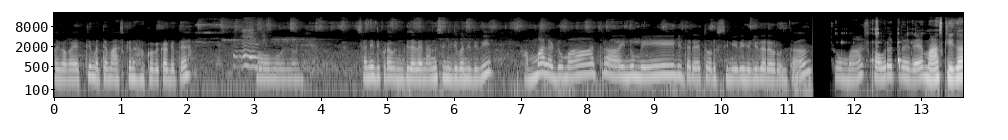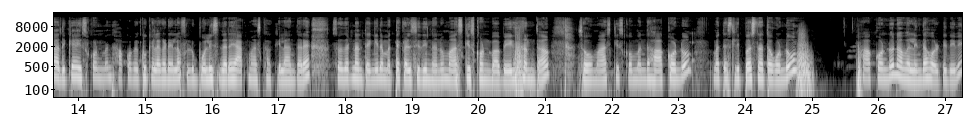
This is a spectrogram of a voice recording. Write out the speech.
ಸೊ ಇವಾಗ ಎತ್ತಿ ಮತ್ತೆ ಮಾಸ್ಕನ್ನು ಹಾಕೋಬೇಕಾಗುತ್ತೆ ಸೊ ಇಲ್ಲಿ ನೋಡಿ. ಸನ್ನಿಧಿ ಕೂಡ ಬಂದ್ಬಿಟ್ಟಿದ್ದಾಳೆ ನಾನು ಸನ್ನಿಧಿ ಬಂದಿದ್ದೀವಿ. ಅಮ್ಮ ಲಡ್ಡು ಮಾತ್ರ ಇನ್ನೂ ಮೇಲಿದ್ದಾರೆ. ತೋರಿಸ್ತೀನಿ ರೀ ಎಲ್ಲಿದ್ದಾರೆ ಅವರು ಅಂತ. ಸೊ ಮಾಸ್ಕ್ ಅವ್ರ ಹತ್ರ ಇದೆ. ಮಾಸ್ಕ್ ಈಗ ಅದಕ್ಕೆ ಇಸ್ಕೊಂಡು ಬಂದು ಹಾಕೋಬೇಕು ಕೆಳಗಡೆ ಎಲ್ಲ ಫುಲ್ ಪೊಲೀಸ್ ಇದ್ದಾರೆ ಯಾಕೆ ಮಾಸ್ಕ್ ಹಾಕಿಲ್ಲ ಅಂತಾರೆ. ಸೊ ದಟ್ ನನ್ನ ತೆಂಗಿನ ಮತ್ತೆ ಕಳಿಸಿದ್ದೀನಿ ನಾನು. ಮಾಸ್ಕ್ ಇಸ್ಕೊಂಡು ಬಾ ಬೇಗ ಅಂತ. ಸೊ ಮಾಸ್ಕ್ ಇಸ್ಕೊಂಬಂದು ಹಾಕ್ಕೊಂಡು ಮತ್ತು ಸ್ಲಿಪ್ಪರ್ಸ್ನ ತೊಗೊಂಡು ಹಾಕ್ಕೊಂಡು ನಾವು ಅಲ್ಲಿಂದ ಹೊರಟಿದ್ದೀವಿ.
